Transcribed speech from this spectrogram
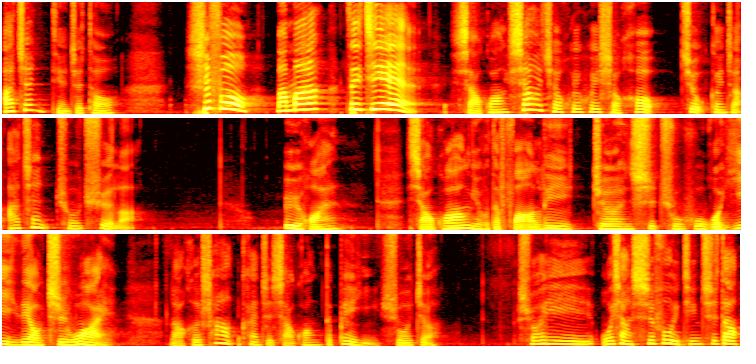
阿正点着头，师傅，妈妈，再见。小光笑着挥挥手后，就跟着阿正出去了。玉环，小光有的法力真是出乎我意料之外。老和尚看着小光的背影，说着：“所以，我想师傅已经知道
